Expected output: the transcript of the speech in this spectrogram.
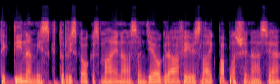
tik dinamiska, tur viss kaut kas mainās, un geogrāfija visu laiku paplašinās. Jā.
